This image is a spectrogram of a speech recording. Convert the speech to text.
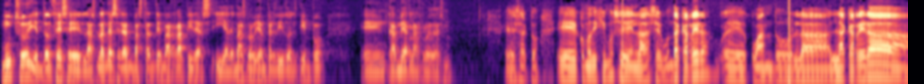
mucho y entonces eh, las blandas eran bastante más rápidas y además no habían perdido el tiempo en cambiar las ruedas, ¿no? Exacto. Eh, como dijimos en la segunda carrera, eh, cuando la, la, carrera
